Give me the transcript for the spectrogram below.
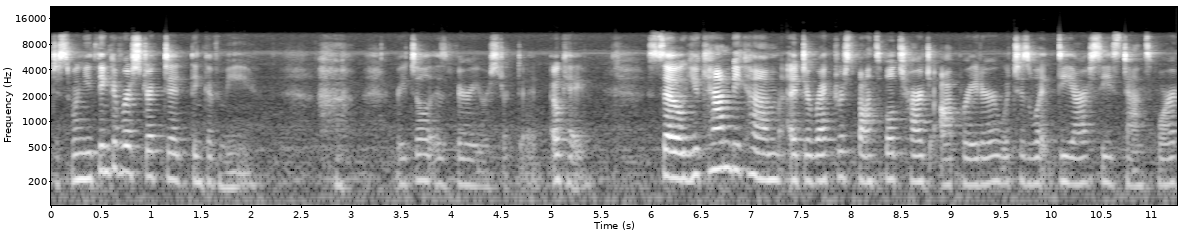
Just when you think of restricted, think of me. Rachel is very restricted. Okay, so you can become a direct responsible charge operator, which is what DRC stands for.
